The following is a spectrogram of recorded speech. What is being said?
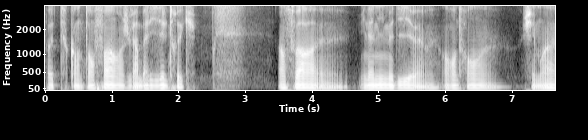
potes quand enfin je verbalisais le truc. Un soir, euh, une amie me dit en rentrant chez moi,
